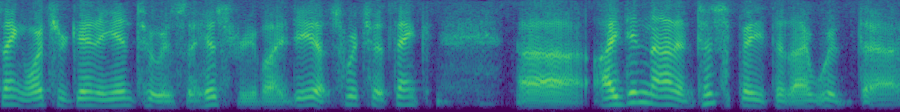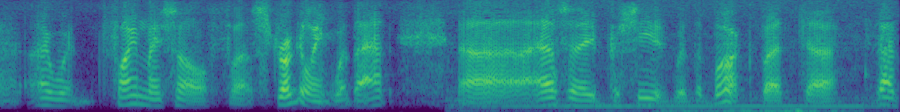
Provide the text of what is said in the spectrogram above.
thing. What you're getting into is the history of ideas, which I think uh, I did not anticipate that I would uh, I would find myself uh, struggling with that uh, as I proceeded with the book. But uh, that,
